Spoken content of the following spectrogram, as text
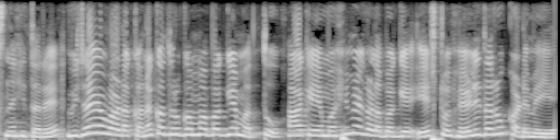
ಸ್ನೇಹಿತರೆ, ವಿಜಯವಾಡ ಕನಕದುರ್ಗಮ್ಮ ಬಗ್ಗೆ ಮತ್ತು ಆಕೆಯ ಮಹಿಮೆಗಳ ಬಗ್ಗೆ ಎಷ್ಟು ಹೇಳಿದರೂ ಕಡಿಮೆಯೇ.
